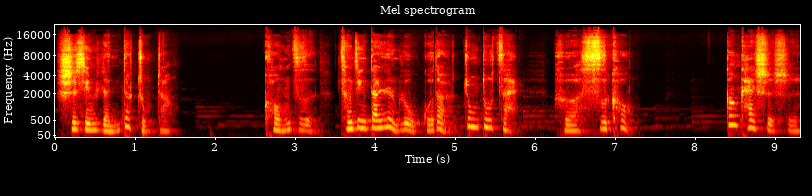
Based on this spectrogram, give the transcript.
实行仁的主张。孔子曾经担任鲁国的中都宰和司寇。刚开始时，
